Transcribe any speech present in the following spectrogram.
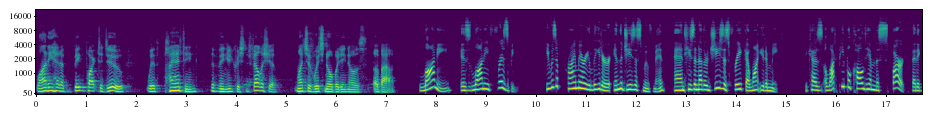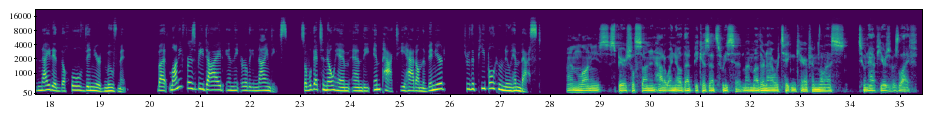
Lonnie had a big part to do with planting the Vineyard Christian Fellowship, much of which nobody knows about. Lonnie is Lonnie Frisbee. He was a primary leader in the Jesus movement, and he's another Jesus freak I want you to meet because a lot of people called him the spark that ignited the whole vineyard movement. But Lonnie Frisbee died in the early 90s, so we'll get to know him and the impact he had on the vineyard through the people who knew him best. I'm Lonnie's spiritual son, and how do I know that? Because that's what he said. My mother and I were taking care of him the last two and a half years of his life.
